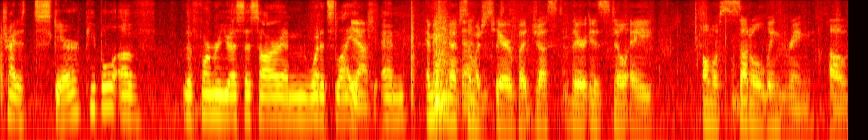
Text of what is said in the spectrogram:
try to scare people of the former USSR and what it's like yeah. and and maybe not yeah, so much scare, just... but just there is still a almost subtle lingering of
